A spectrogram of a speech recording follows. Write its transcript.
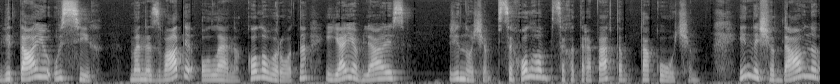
Вітаю усіх! Мене звати Олена Коловоротна і я являюсь жіночим психологом, психотерапевтом та коучем. І нещодавно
